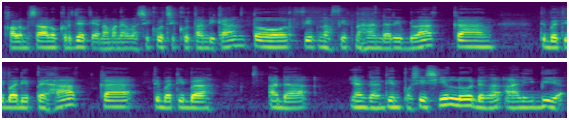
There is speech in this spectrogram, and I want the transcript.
kalau misalnya lo kerja kayak nama-nama sikut-sikutan di kantor fitnah-fitnahan dari belakang tiba-tiba di PHK, tiba-tiba ada yang gantiin posisi lo dengan alibi ya.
